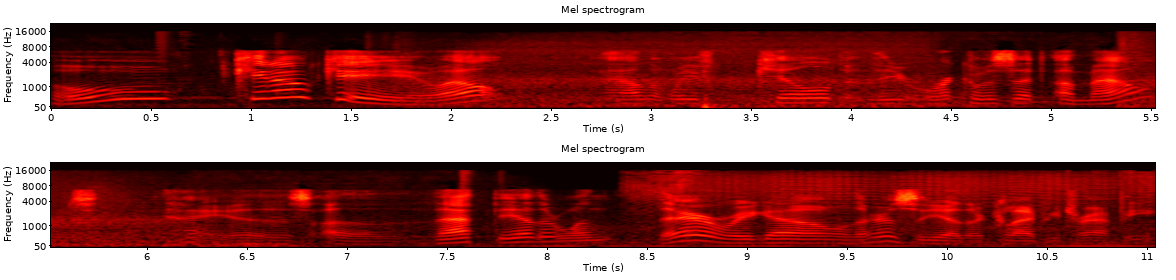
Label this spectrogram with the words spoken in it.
Okie dokie. Well, now that we've killed the requisite amount, hey, is uh, that the other one? There we go. There's the other Clappy Trappy.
